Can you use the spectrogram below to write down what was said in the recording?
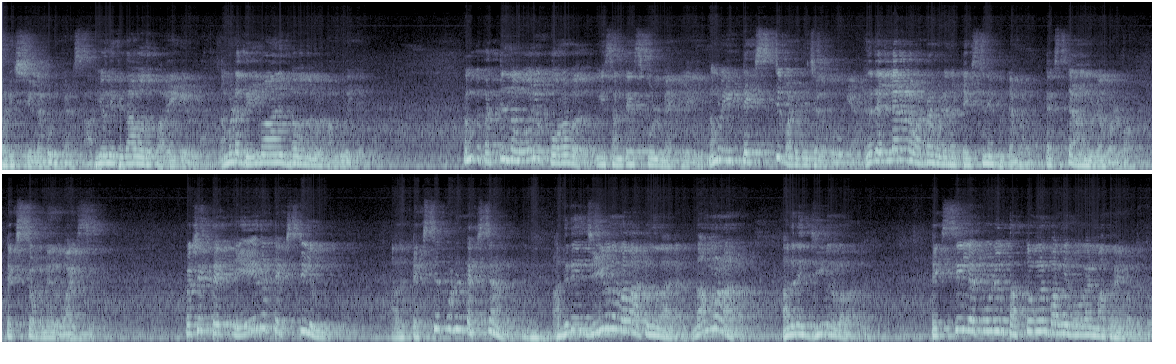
പരിശീലനം കൊടുക്കാൻ സാധ്യത പിതാവ് അത് നമ്മുടെ ദൈവാനുഭവം നമ്മൾ പങ്കുവയ്ക്കുക നമുക്ക് പറ്റുന്ന ഒരു കുറവ് ഈ സൺഡേ സ്കൂൾ മേഖലയിൽ. നമ്മൾ ഈ ടെക്സ്റ്റ് പഠിപ്പിച്ചല്ല പോവുകയാണ്. എന്നിട്ട് എല്ലാവരും കൂടെ വട്ടം കൂടുന്ന ടെക്സ്റ്റിനെ കുറ്റം പറയും. ടെക്സ്റ്റ് ആണ് മുഴുവൻ കുഴപ്പം. ടെക്സ്റ്റ് ഉടനെ റിവൈസ് പക്ഷെ ഏത് ടെക്സ്റ്റിലും അത് ടെക്സ്റ്റ് എപ്പോഴും ടെക്സ്റ്റാണ് അതിനെ ജീവനുള്ളതാക്കുന്നത് ആരാണ് നമ്മളാണ്. അതിനെ ജീവനുള്ളതാക്കുന്നത് ടെക്സ്റ്റിൽ എപ്പോഴും തത്വങ്ങൾ പറഞ്ഞു പോകാൻ മാത്രമേ പറ്റത്തുള്ളൂ.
